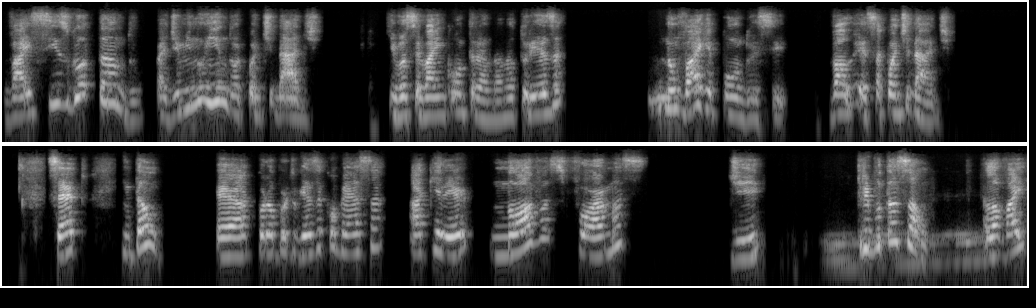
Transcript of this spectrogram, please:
Vai se esgotando, vai diminuindo a quantidade que você vai encontrando. A natureza não vai repondo esse, essa quantidade. Certo? Então, é, a coroa portuguesa começa a querer novas formas de tributação. Ela vai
